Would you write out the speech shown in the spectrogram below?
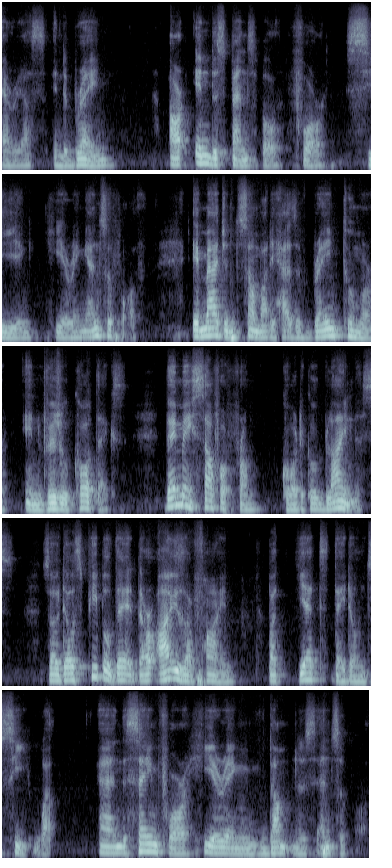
areas in the brain are indispensable for seeing, hearing, and so forth. Imagine somebody has a brain tumor in visual cortex, they may suffer from cortical blindness. So those people, they, their eyes are fine, but yet they don't see well. And the same for hearing, dumbness, and so forth.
